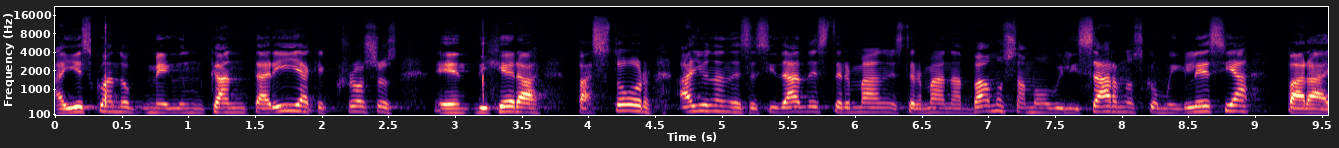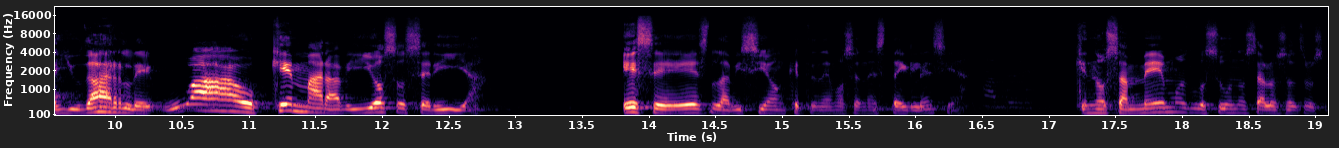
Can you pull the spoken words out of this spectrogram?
Ahí es cuando me encantaría que Crossroads eh, dijera, pastor, hay una necesidad de este hermano y esta hermana, vamos a movilizarnos como iglesia para ayudarle. ¡Wow! ¡Qué maravilloso sería! Esa es la visión que tenemos en esta iglesia. Que nos amemos los unos a los otros,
